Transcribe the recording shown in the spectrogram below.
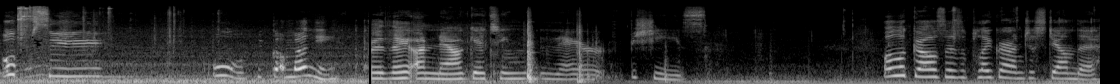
Oopsie. Oh, we got money. So they are now getting their fishies. Oh look girls, there's a playground just down there.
